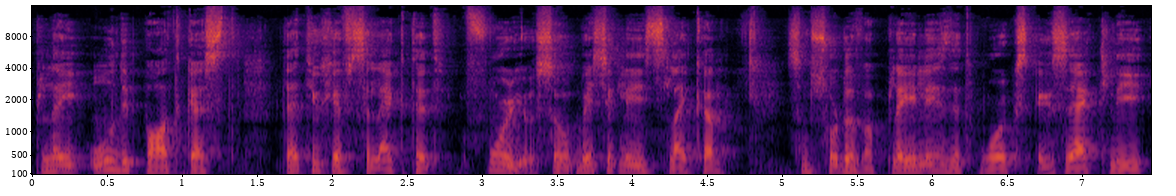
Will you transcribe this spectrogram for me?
play all the podcasts that you have selected for you. So basically it's like a some sort of a playlist that works exactly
